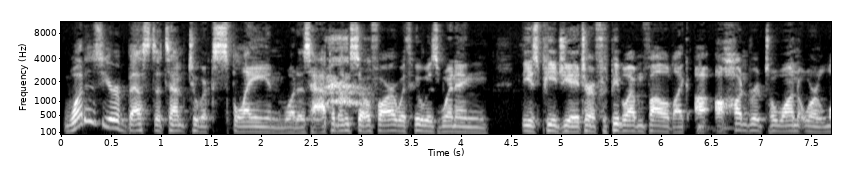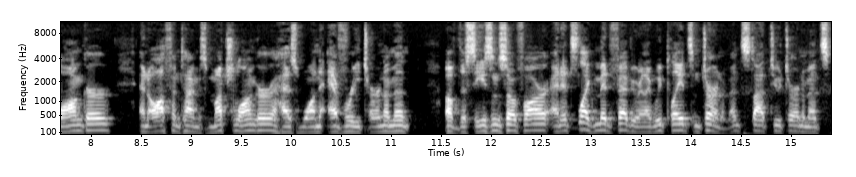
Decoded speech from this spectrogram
What is your best attempt to explain what is happening so far with who is winning these PGA tours? For people who haven't followed, like a, a hundred to one or longer, and oftentimes much longer, has won every tournament of the season so far, and it's like mid February. Like we played some tournaments, not two tournaments.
